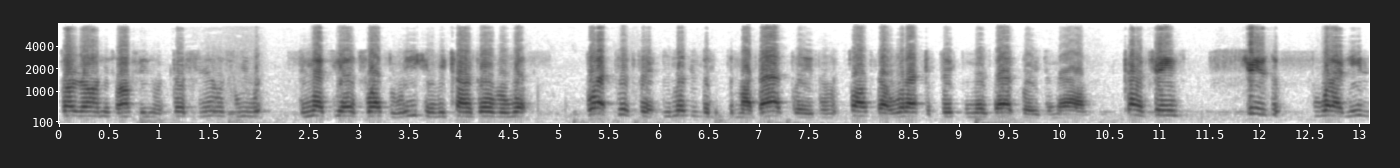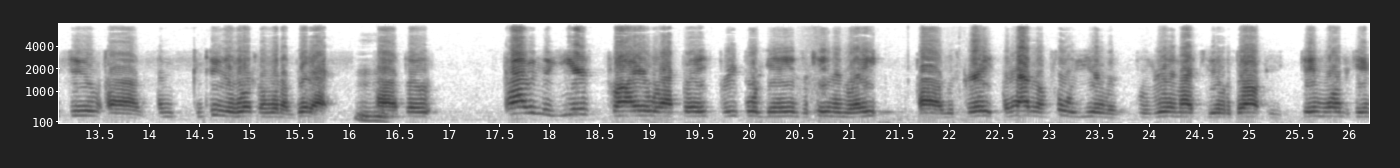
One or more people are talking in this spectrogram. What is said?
started on this offseason with Coach Hill. We and that's the other twice a week, and we kind of go over what what I could fix. We look at the, the, my bad plays and we talk about what I could fix in those bad plays, and um, kind of change change what I needed to, um, and continue to work on what I'm good at. Mm-hmm. Uh, so having the years prior where I played three, four games or came in late uh, was great, but having a full year was was really nice to be able to go out from game one to game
